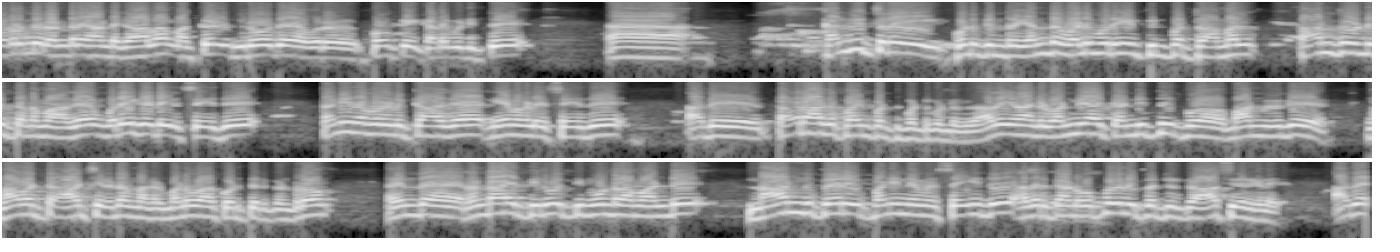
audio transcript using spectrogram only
தொடர்ந்து ரெண்டரை ஆண்டு காலம் மக்கள் விரோத ஒரு போக்கை கடைபிடித்து கல்வித்துறை கொடுக்கின்ற எந்த வழிமுறையும் பின்பற்றாமல் தான் தோண்டித்தனமாக முறைகேடுகள் செய்து தனிநபர்களுக்காக நியமனங்களை செய்து அது தவறாக பயன்படுத்தப்பட்டுக் கொண்டிருக்கிறது. அதை நாங்கள் வன்மையாக கண்டித்து இப்போ மாண்புமிகு மாவட்ட ஆட்சியரிடம் நாங்கள் மனுவாக கொடுத்திருக்கின்றோம். இந்த ரெண்டாயிரத்தி இருபத்தி மூன்றாம் ஆண்டு நான்கு பேரை பணி நியமனம் செய்து அதற்கான ஒப்புதலை பெற்றிருக்கிற ஆசிரியர்களை அதை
